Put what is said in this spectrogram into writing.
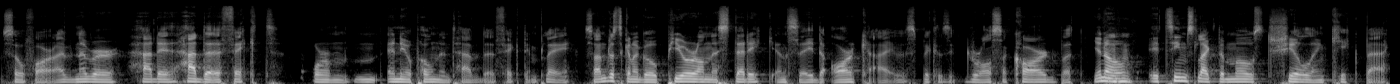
so far. I've never had it had the effect or m- any opponent have the effect in play. So I'm just gonna go pure on aesthetic and say the archives because it draws a card. But you know, Mhm. it seems like the most chill and kickback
